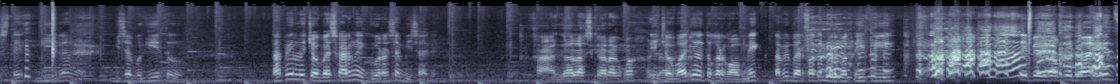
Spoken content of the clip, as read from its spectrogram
SD gila nggak? Bisa begitu. Tapi lu coba sekarang nih gue rasa bisa deh Kagak lah sekarang mah. Udah. coba aja tukar komik tapi barcode barcode TV TV 52 inch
